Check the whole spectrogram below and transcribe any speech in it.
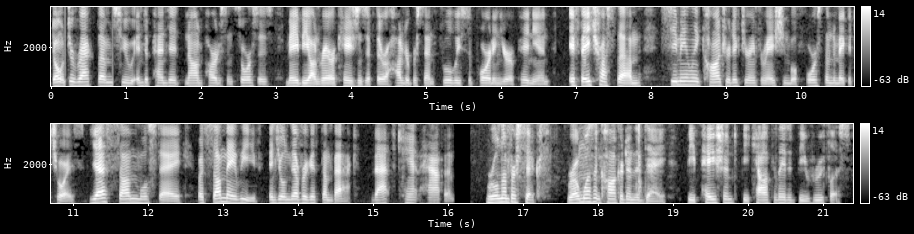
Don't direct them to independent, nonpartisan sources, maybe on rare occasions if they're 100% fully supporting your opinion. If they trust them, seemingly contradictory information will force them to make a choice. Yes, some will stay, but some may leave, and you'll never get them back. That can't happen. Rule number six Rome wasn't conquered in a day. Be patient, be calculated, be ruthless.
